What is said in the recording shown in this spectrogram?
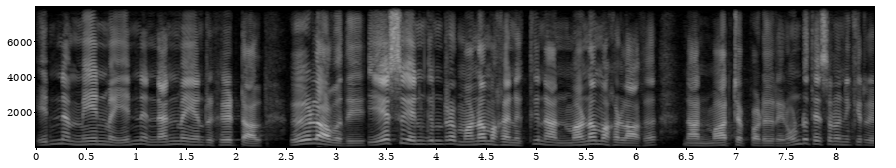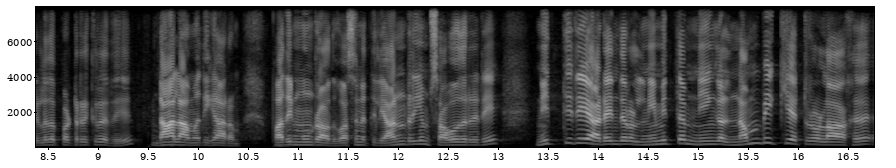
என்ன மேன்மை என்ன நன்மை என்று கேட்டால் ஏழாவது இயேசு என்கின்ற மணமகனுக்கு நான் மணமகளாக நான் மாற்றப்படுகிறேன். ஒன்று தேசலோனிக்கிற எழுதப்பட்டிருக்கிறது நாலாம் அதிகாரம் பதிமூன்றாவது வசனத்தில் அன்றியும் சகோதரரே நித்திரை அடைந்தவர்கள் நிமித்தம் நீங்கள் நம்பிக்கையற்றவர்களாக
